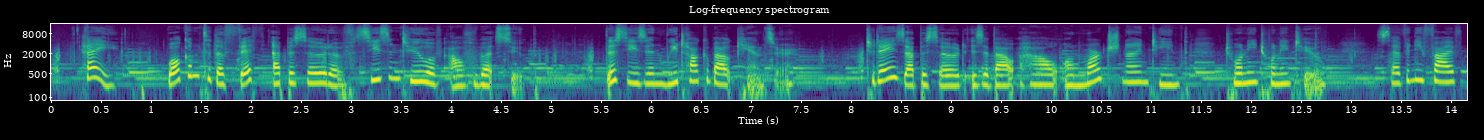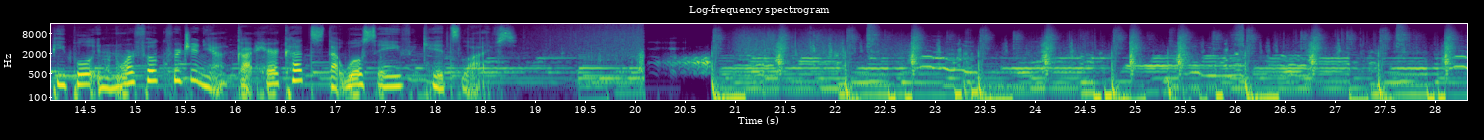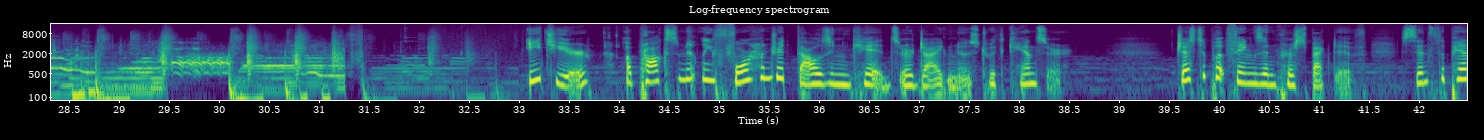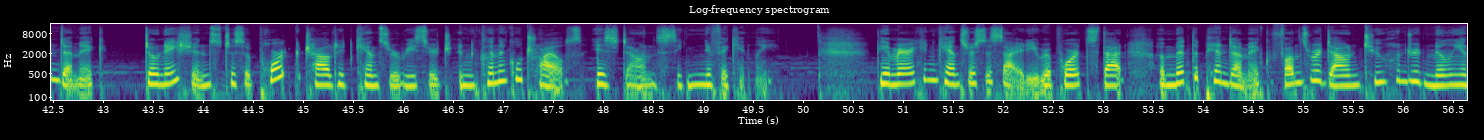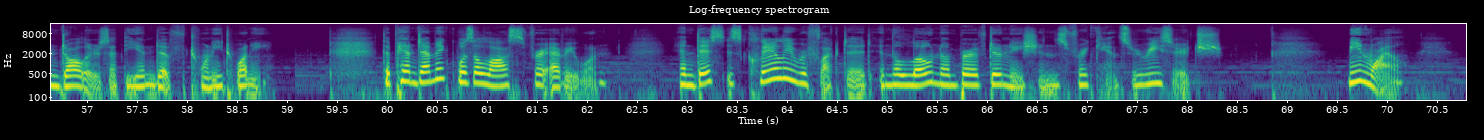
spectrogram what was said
Hey, welcome to the fifth episode of season two of Alphabet Soup. This season, we talk about cancer. Today's episode is about how on March 19th, 2022, 75 people in Norfolk, Virginia got haircuts that will save kids' lives. Each year, approximately 400,000 kids are diagnosed with cancer. Just to put things in perspective, since the pandemic, donations to support childhood cancer research and clinical trials is down significantly. The American Cancer Society reports that amid the pandemic, funds were down $200 million at the end of 2020. The pandemic was a loss for everyone and this is clearly reflected in the low number of donations for cancer research. Meanwhile,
